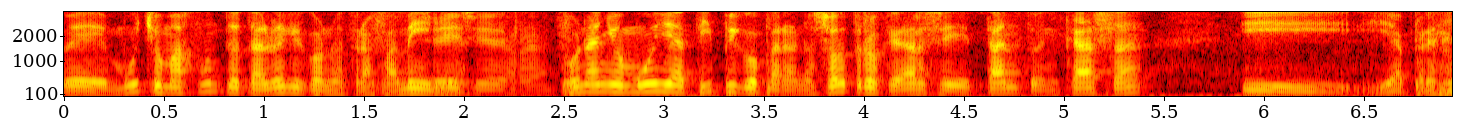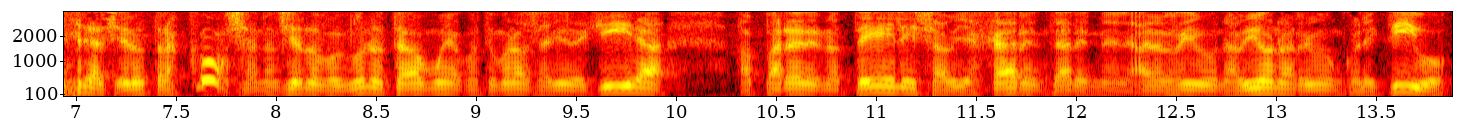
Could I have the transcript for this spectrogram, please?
eh, mucho más juntos tal vez que con nuestra familia. Sí, sí. Fue un año muy atípico para nosotros quedarse tanto en casa y, y aprender a hacer otras cosas, ¿no es cierto? Porque uno estaba muy acostumbrado a salir de gira, a parar en hoteles, a viajar, a estar en el- arriba de un avión, arriba de un colectivo.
